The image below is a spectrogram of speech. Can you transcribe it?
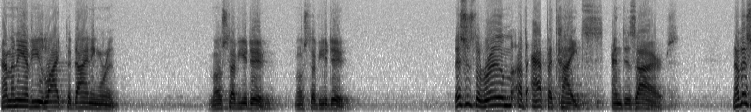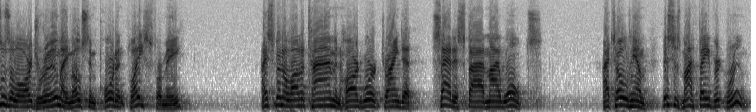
How many of you like the dining room? Most of you do. Most of you do. This is the room of appetites and desires. Now, this was a large room, a most important place for me. I spent a lot of time and hard work trying to satisfy my wants. I told him, This is my favorite room.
